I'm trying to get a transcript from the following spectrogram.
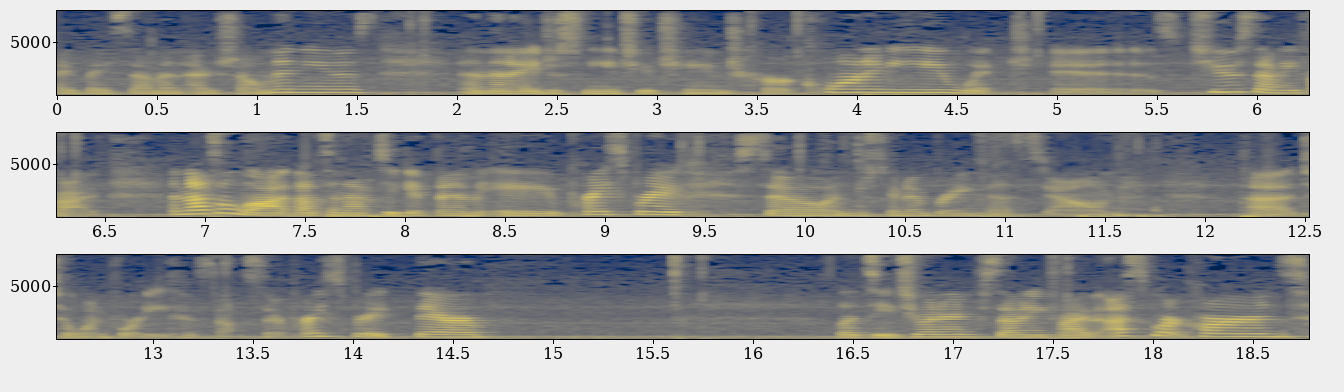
5 by 7 eggshell menus, and then I just need to change her quantity, which is 275. And that's a lot. That's enough to get them a price break. So I'm just to bring this down uh, to 140 because that's their price break there. Let's see, 275 escort cards.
